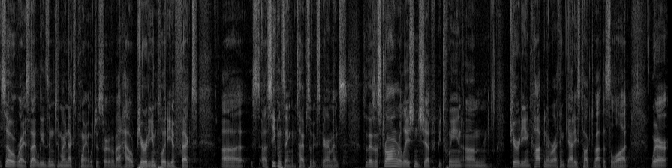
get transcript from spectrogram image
so, right, so that leads into my next point, which is sort of about how purity and ploidy affect uh, uh, sequencing types of experiments. So there's a strong relationship between um, purity and copy number. I think Gaddy's talked about this a lot, where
